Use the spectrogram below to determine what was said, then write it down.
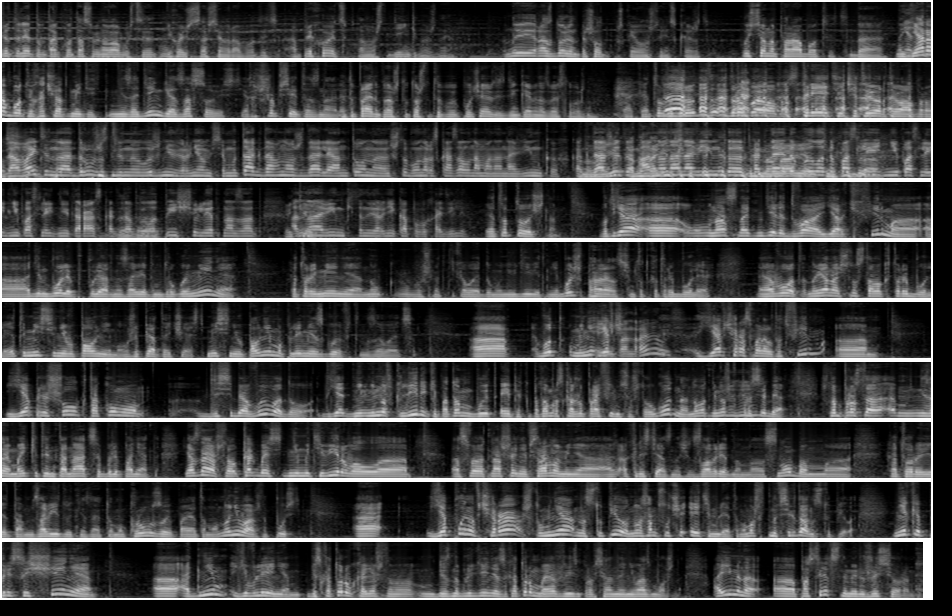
Что-то летом так вот, особенно в августе, не хочется совсем работать. А приходится, потому что деньги нужны. Ну и раз Долин пришел, пускай он что-нибудь скажет. Пусть он и поработает. Да. Но Нет, я это- работаю, хочу отметить, не за деньги, а за совесть. Я хочу, чтобы все это знали. Это правильно, потому что то, что ты получаешь здесь деньгами назвать сложно. Так, это уже другой вопрос. Третий, четвертый вопрос. Давайте на дружественную лыжню вернемся. Мы так давно ждали Антона, чтобы он рассказал нам о на новинках. А Когда же это? а на А на новинках? когда это было, это последний, последний, последний раз, когда было тысячу лет назад. А новинки-то наверняка повыходили. Это точно. Вот я, э, у нас на этой неделе два ярких фильма, а, один более популярный заведомо, другой менее, который менее, ну, в общем, это никого, я думаю, не удивит. Мне больше понравился, чем тот, который более. Э, Вот, но я начну с того, который более. Это «Миссия невыполнима», уже пятая часть. «Миссия невыполнима», «Племя изгоев» это называется. А, вот у меня... Тебе я не вч- понравилось? Я вчера смотрел этот фильм, а, и я пришел к такому для себя выводу. Я не- немножко лирики, потом будет эпика, потом расскажу про фильм все что угодно, но вот немножко Мгм. про себя, чтобы просто, эм, не знаю, мои какие-то интонации были понятны. Я знаю, что как бы я не мотивировал свое отношение, все равно меня окрестят, значит, зловредным э, снобом, э, который там завидует, не знаю, Тому Крузу, и поэтому, ну, неважно, пусть. А, я понял вчера, что у меня наступило, ну, на самом случае, этим летом, а может, навсегда наступило, некое пресыщение э, одним явлением, без которого, конечно, без наблюдения за которым моя жизнь профессиональная невозможна, а именно э, посредственными режиссерами.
